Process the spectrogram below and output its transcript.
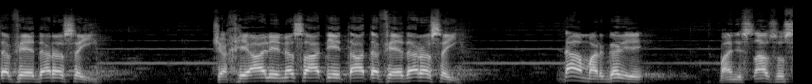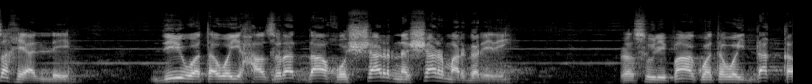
ته فایده رسوي چې خیال یې نه ساتې تا ته فایده رسوي دا مرګری باندې ستاسو څه خیال دی دی ورته وایي حضرت دا خو شر نه شر مرګری دی رسول پاک ورته وایي دقه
